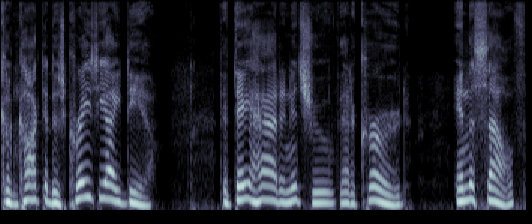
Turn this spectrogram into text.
concocted this crazy idea that they had an issue that occurred in the South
